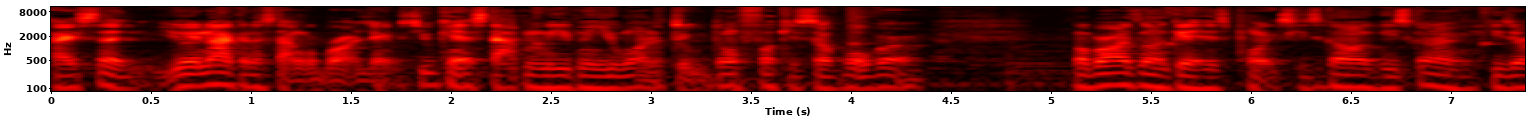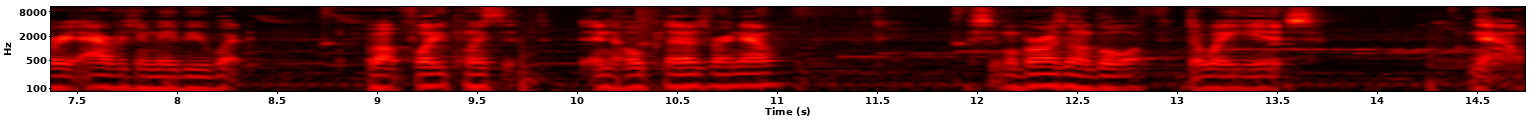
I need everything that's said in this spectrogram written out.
like I said, you're not gonna stop LeBron James. You can't stop him even if you wanted to. Don't fuck yourself over. LeBron's gonna get his points. He's going. He's gonna. He's already averaging maybe what about 40 points in the whole playoffs right now. So LeBron's gonna go off the way he is. Now,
